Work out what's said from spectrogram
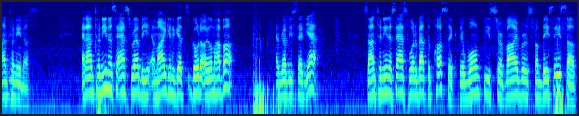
Antoninus. And Antoninus asked Rebbe, "Am I going to get go to Olam Haba?" And Rebbe said, "Yeah." So Antoninus asked, "What about the pasuk? There won't be survivors from Beis Esav."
